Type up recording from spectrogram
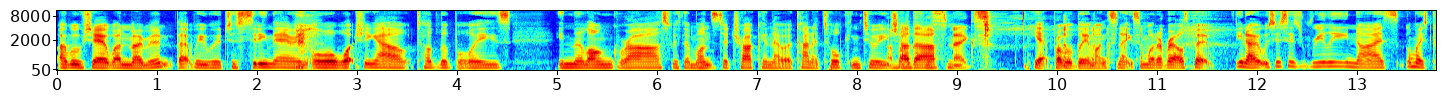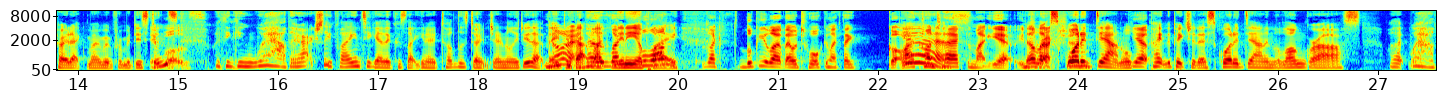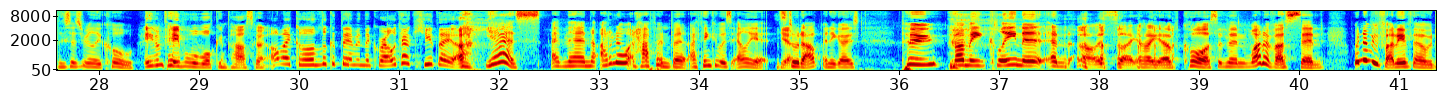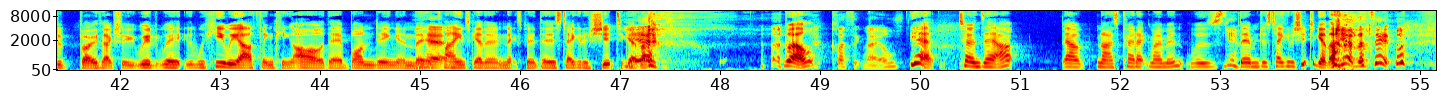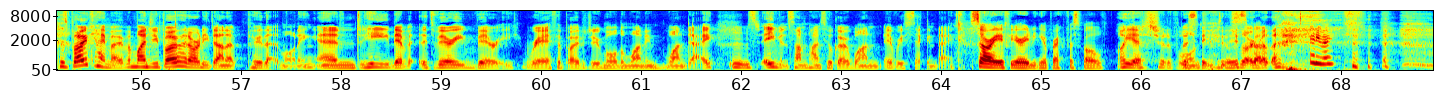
I will share one moment that we were just sitting there in awe watching our toddler boys in the long grass with a monster truck and they were kind of talking to each Amongst other. the snakes. Yeah, probably among snakes and whatever else. But, you know, it was just this really nice, almost Kodak moment from a distance. was. We're thinking, wow, they're actually playing together because, like, you know, toddlers don't generally do that. They No, do that they're, like, linear full on, play. like looking like they were talking, like they got eye contact and like yeah, interaction. They're like squatted down. We'll Yep. paint the picture. They're squatted down in the long grass. We're like, wow, this is really cool. Even people were walking past, going, "Oh my god, look at them in the crowd! Look how cute they are!" Yes. And then I don't know what happened, but I think it was Elliot Yeah. stood up and he goes, Pooh, mummy, clean it. And I was like, oh, yeah, of course. And then one of us said, wouldn't it be funny if they were both actually, we're, we're, we're- here we are thinking, oh, they're bonding and they're Yeah. playing together. And next minute they're just taking a shit together. Yeah. Well, Classic males. yeah, turns out our nice Kodak moment was Yeah. them just taking a shit together. Yeah, that's it. Because Bo came over. Mind you, Bo had already done a poo that morning, and he never. It's very, very rare for Bo to do more than one in one day. Mm. Even sometimes he'll go one every second day. Sorry if you're eating your breakfast bowl. Oh yeah, should have warned. Listening to this, Sorry but- about that. Anyway,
